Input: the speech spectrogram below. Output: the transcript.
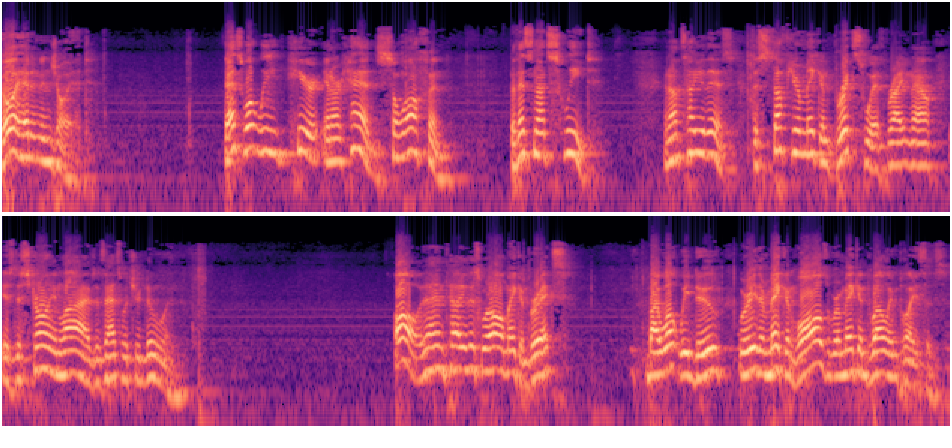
Go ahead and enjoy it. That's what we hear in our heads so often. But that's not sweet. And I'll tell you this the stuff you're making bricks with right now is destroying lives if that's what you're doing. Oh, did I tell you this? We're all making bricks. By what we do, we're either making walls or we're making dwelling places.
